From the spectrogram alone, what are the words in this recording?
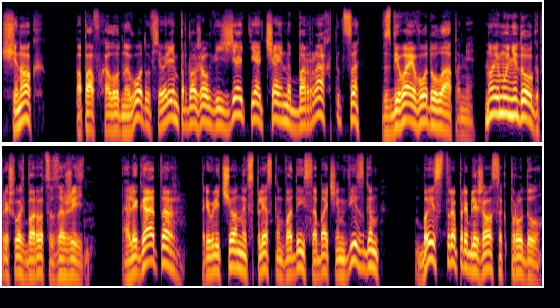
Щенок, попав в холодную воду, все время продолжал визжать и отчаянно барахтаться, взбивая воду лапами. Но ему недолго пришлось бороться за жизнь. Аллигатор, привлеченный всплеском воды и собачьим визгом, быстро приближался к пруду.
